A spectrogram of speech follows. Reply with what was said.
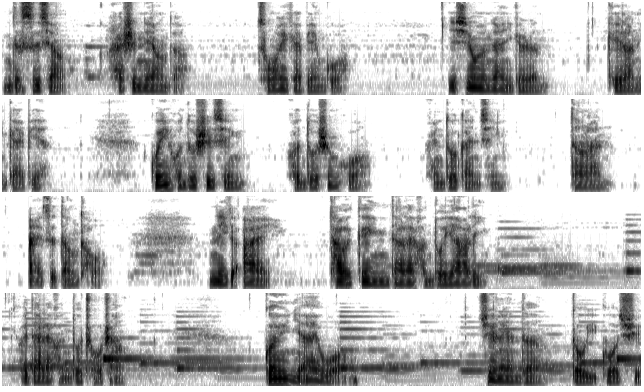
你的思想还是那样的，从未改变过。也希望有那样一个人，可以让你改变。关于很多事情、很多生活、很多感情，当然，爱字当头。那个爱，它会给你带来很多压力，会带来很多惆怅。关于你爱我，眷恋的都已过去。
